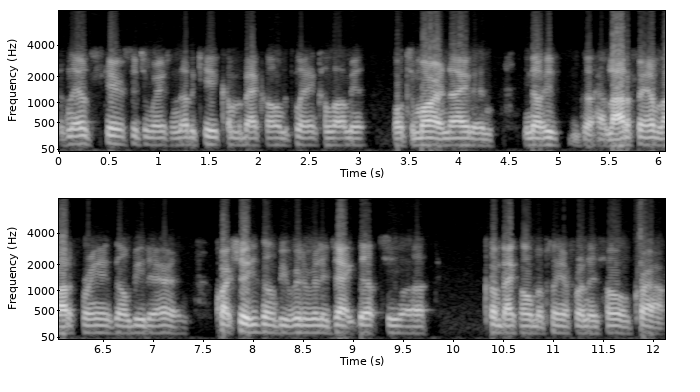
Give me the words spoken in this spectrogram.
another scary situation. Another kid coming back home to play in Columbia on tomorrow night, and you know he's have a lot of family, a lot of friends gonna be there, and quite sure he's gonna be really, really jacked up to uh, come back home and play in front of his home crowd.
